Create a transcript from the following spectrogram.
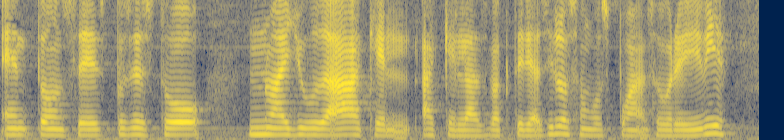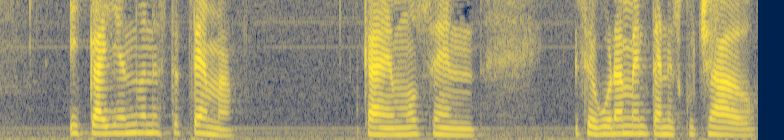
Entonces, pues esto no ayuda a que, a que las bacterias y los hongos puedan sobrevivir. Y cayendo en este tema, caemos en, seguramente han escuchado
